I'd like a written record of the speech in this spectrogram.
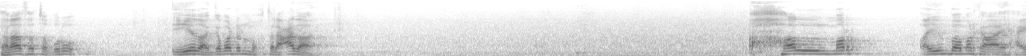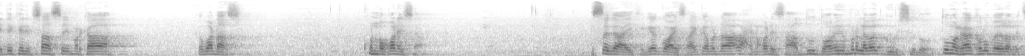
halaaثata quru iyada gabadhan mukhtalacada hal mar ayuunbaa markaa ay xaydo kadib saasay markaa gabadhaasi ku noqonaysaa isaga ay kaga go'aysaa gabadha waxay noqonaysaa hadduu doono inu mar labaad guursado dumarkaa kalu meelo mid.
